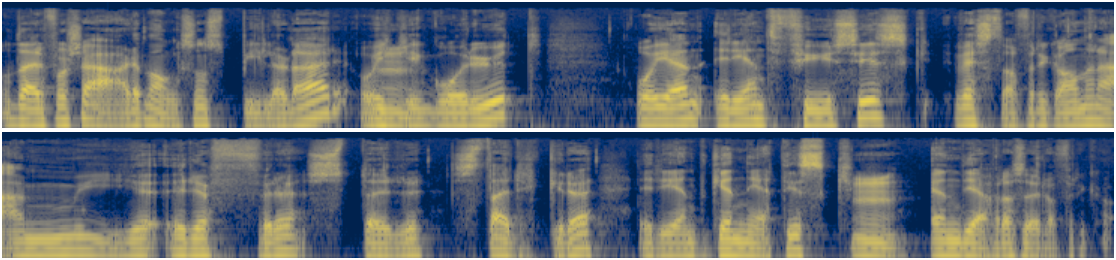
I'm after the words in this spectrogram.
Og derfor så er det mange som spiller der, og ikke Mm. går ut. Og igjen, rent fysisk, vestafrikanere er mye røffere, større, sterkere, rent genetisk, Mm. enn de er fra Sør-Afrika.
